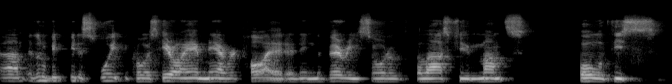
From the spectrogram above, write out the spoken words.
um, a little bit bittersweet because here I am now retired, and in the very sort of the last few months, all of this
